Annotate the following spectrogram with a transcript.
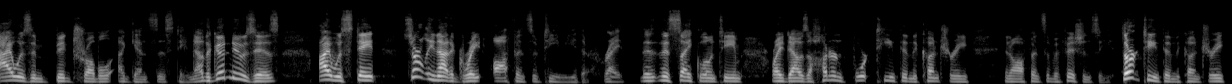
I was in big trouble against this team. Now, the good news is Iowa State, certainly not a great offensive team either, right? This, this, Cyclone team right now is 114th in the country in offensive efficiency, 13th in the country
